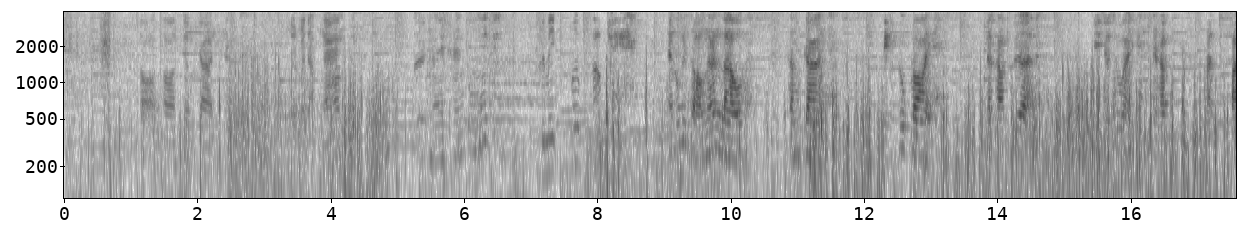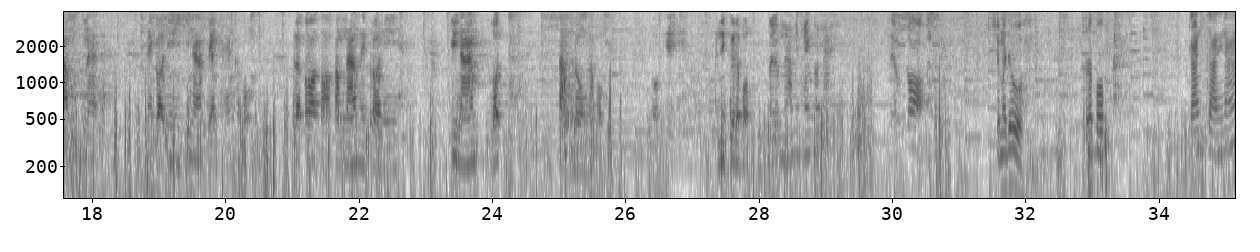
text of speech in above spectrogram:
ต่อท่อเชื่อมกันนะเติมระดับน้ำเลยในแทงตรงนี้คือมีปึ๊บโอเคแทงลูกที่สองนั้นเราทำการติดลูกรอยนะครับ เพื่อที่จะช่วยนะครับตัดปั๊มนะฮะในกรณีที่น้ำเต็มแทงครับผม แล้วก็ต่อปั๊มน้ำในกรณีที่น้ำลดต่ำลงครับผม โอเค นนี้คือระบบเติมน้ำในแทงก่อนนะ แล้วก็จะมาดูระบบการจ่ายน้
